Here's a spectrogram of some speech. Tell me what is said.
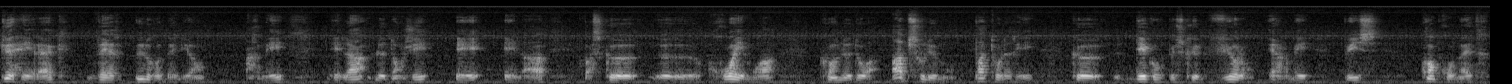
du Hirak vers une rébellion armée. Et là, le danger est, là. Parce que, euh, croyez-moi, qu'on ne doit absolument pas tolérer que des groupuscules violents et armés puissent compromettre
